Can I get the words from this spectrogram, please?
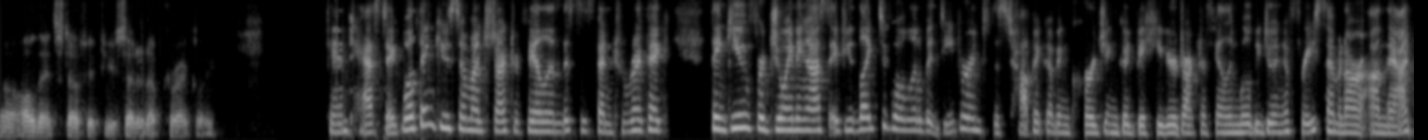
uh, all that stuff if you set it up correctly. Fantastic. Well, thank you so much, Dr. Phelan. This has been terrific. Thank you for joining us. If you'd like to go a little bit deeper into this topic of encouraging good behavior, Dr. Phelan will be doing a free seminar on that.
